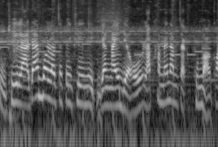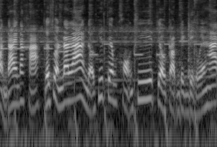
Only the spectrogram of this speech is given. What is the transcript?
ถูกที่แล้วด้านบนเราจะเป็นคลินิกยังไงเดี๋ยวรับคำแนะนำจากคุณหมอก่อนได้นะคะ แล้วส่วนด้านล่างเดี๋ยวพี่เตรียมของที่เกี่ยวกับเด็กๆไว้ให้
